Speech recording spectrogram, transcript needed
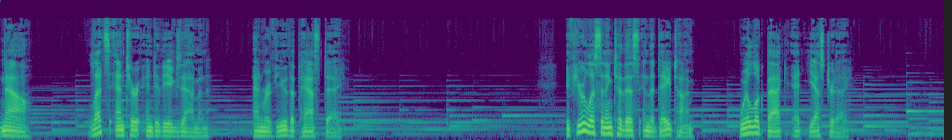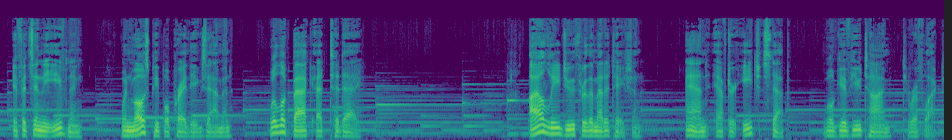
Now, let's enter into the examen and review the past day. If you're listening to this in the daytime, we'll look back at yesterday. If it's in the evening, when most people pray the examen, we'll look back at today. I'll lead you through the meditation, and after each step, we'll give you time to reflect.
